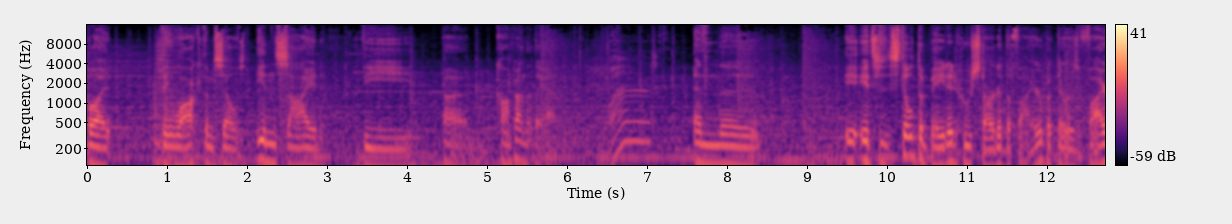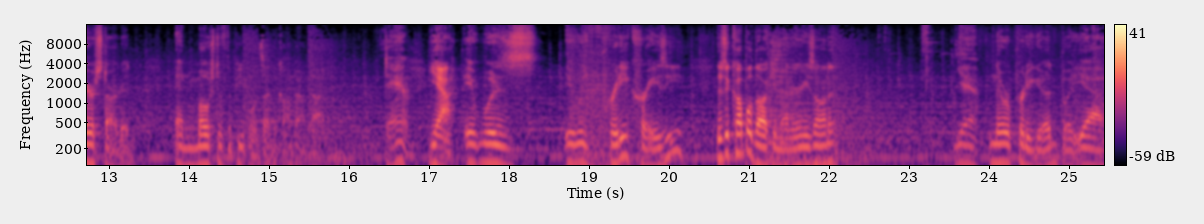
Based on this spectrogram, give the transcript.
but they locked themselves inside the um, compound that they had, What? and the it, it's still debated who started the fire, but there was a fire started, and most of the people inside the compound died. Damn. Yeah, it was it was pretty crazy. There's a couple documentaries on it, Yeah. and they were pretty good. But yeah,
